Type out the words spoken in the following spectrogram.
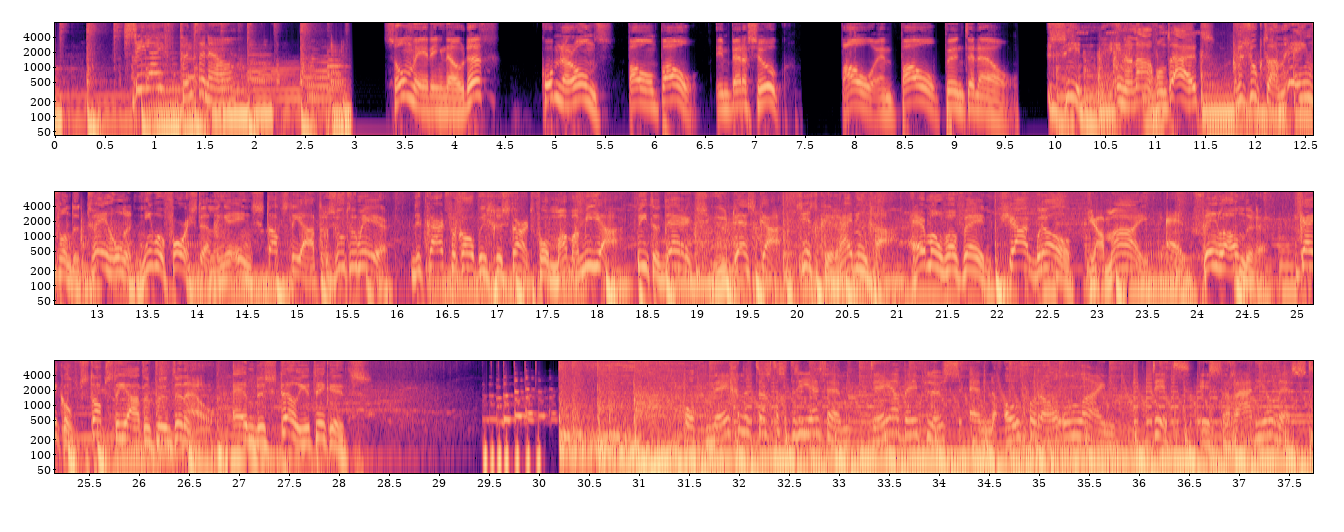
Sealife.nl Zonwering nodig? Kom naar ons, Paul en Paul in Bergshoek. Paul en Paul.nl Zin in een avond uit? Bezoek dan een van de 200 nieuwe voorstellingen in Stadstheater Zoetermeer. De kaartverkoop is gestart voor Mamma Mia, Pieter Derks, Judeska, Siske Reidinga, Herman van Veen, Sjaak Bral, Jamai en vele anderen. Kijk op stadstheater.nl en bestel je tickets. Op 89.3 FM, DAB+, en overal online. Dit is Radio West.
